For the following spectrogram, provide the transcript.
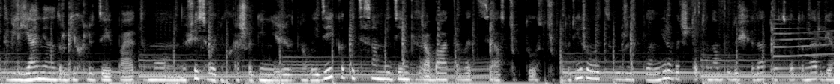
это влияние на других людей. Поэтому вообще сегодня хорошо генерируют новые идеи, как эти самые деньги зарабатывать, а структур, структурировать свою жизнь, планировать что-то на будущее. Да? То есть вот энергия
